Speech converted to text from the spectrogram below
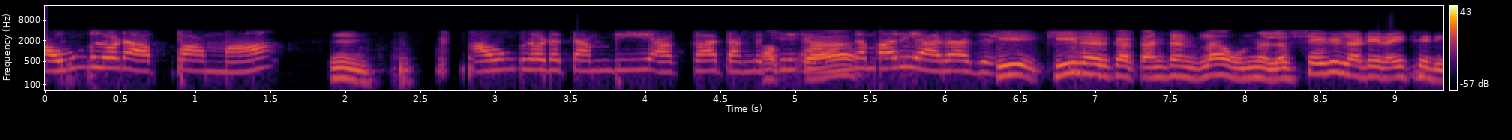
அவங்களோட அப்பா அம்மா அவங்களோட தம்பி அக்கா தங்கச்சி அந்த மாதிரி யாராவது. கீழே இருக்க கண்டென்ட்ல ஒன்னு லெஃப்ட் சைடு இல்லாட்டி ரைட் சைடு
